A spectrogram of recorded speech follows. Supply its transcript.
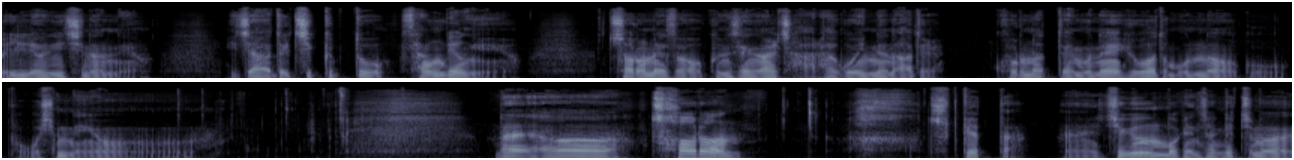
1년이 지났네요. 이제 아들 직급도 상병이에요. 철원에서 군 생활 잘 하고 있는 아들. 코로나 때문에 휴가도 못 나오고 보고 싶네요. 네, 어, 철원. 하, 춥겠다. 네, 지금은 뭐 괜찮겠지만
